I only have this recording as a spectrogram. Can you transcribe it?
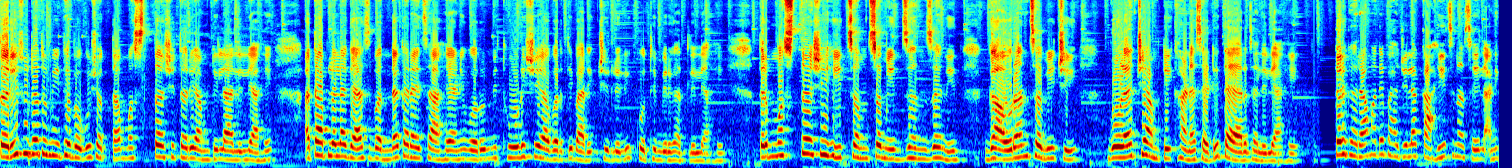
तरी सुद्धा तुम्ही इथे बघू शकता मस्त अशी तरी आमटीला आलेली आहे. आता आपल्याला गॅस बंद करायचा आहे आणि वरून मी थोडीशी यावरती बारीक चिरलेली कोथिंबीर घातलेली आहे. तर मस्त अशी ही चमचमीत झणझणीत गावरान चवीची गोळ्याची आमटी खाण्यासाठी तयार झालेली आहे. तर घरामध्ये भाजीला काहीच नसेल आणि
